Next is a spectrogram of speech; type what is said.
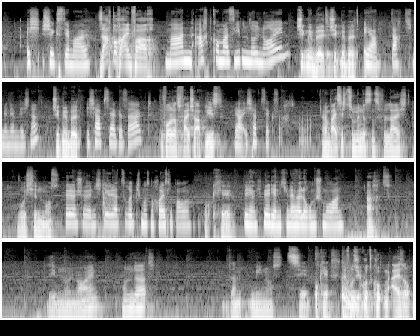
ich schick's dir mal. Sag doch einfach! Mann, 8,709? Schick mir ein Bild, schick mir ein Bild. Ja, dachte ich mir nämlich, ne? Schick mir ein Bild. Ich hab's ja gesagt. Bevor du das Falsche abliest. Ja, ich hab's ja gesagt, aber. Ja, dann weiß ich zumindest vielleicht, wo ich hin muss. Bitteschön, ich gehe wieder zurück. Ich muss noch Häusle bauen. Okay. Will ja- Ich will dir nicht in der Hölle rumschmoren. 8, 709, 100, dann minus 10. Okay, jetzt muss ich kurz gucken. Also,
